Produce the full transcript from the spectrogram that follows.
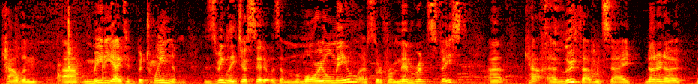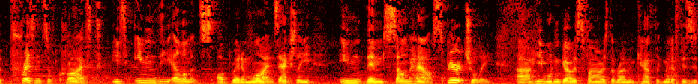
Calvin uh, mediated between them. Zwingli just said it was a memorial meal, a sort of remembrance feast. Uh, Luther would say, no, no, no, the presence of Christ is in the elements of bread and wine. It's actually in them somehow, spiritually. Uh, he wouldn't go as far as the Roman Catholic metaphys-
